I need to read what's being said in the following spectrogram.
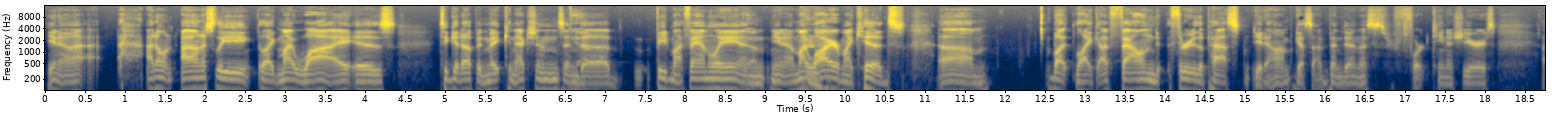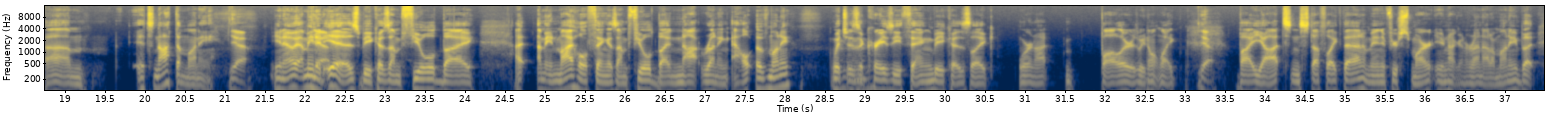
you know, I, I don't, I honestly like my why is to get up and make connections and, Yeah. uh, feed my family and, you know, my why are my kids. Um, but like I've found through the past, you know, I guess I've been doing this 14ish years. Um, it's not the money, yeah. you know, I mean, it Yeah. is because I'm fueled by, I, I mean, my whole thing is I'm fueled by not running out of money, which is a Mm-hmm. crazy thing because like we're not ballers. We don't like Yeah. buy yachts and stuff like that. I mean, if you're smart, you're not going to run out of money, but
